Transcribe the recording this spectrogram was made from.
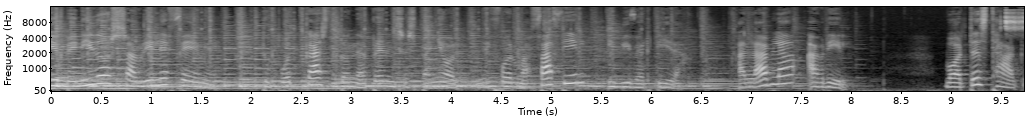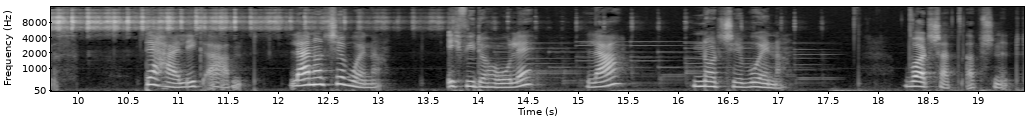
Bienvenidos a Abril FM, tu podcast donde aprendes español de forma fácil y divertida. Al habla Abril. Wort des Tages. Der Heiligabend. La Nochebuena. Ich wiederhole. La Nochebuena. Wortschatzabschnitt.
